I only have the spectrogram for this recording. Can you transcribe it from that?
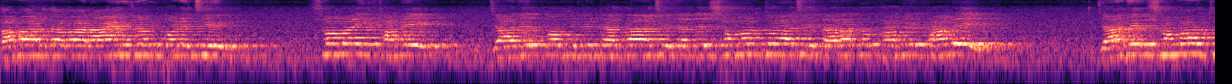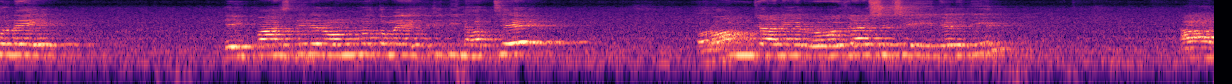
খাবার দাবার আয়োজন করেছে। সবাই খাবে। যাদের পকেটে টাকা আছে, যাদের সমর্থ আছে, তারা তো খাবে খাবে। যাদের সমর্থ নেই, এই পাঁচ দিনের অন্যতম একটি দিন হচ্ছে রমজানের রোজা শেষে ঈদের দিন। আর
